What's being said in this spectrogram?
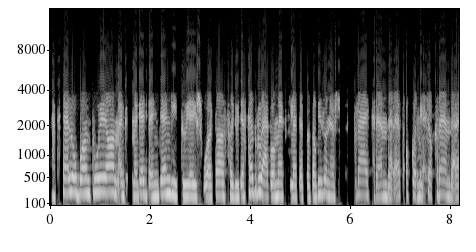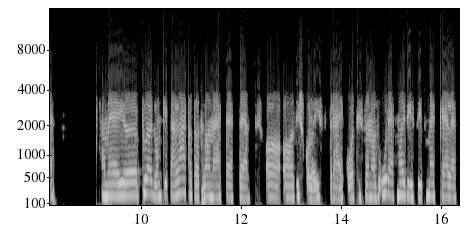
hát fellobbantója, meg, meg egyben gyengítője is volt az, hogy ugye februárban megszületett az a bizonyos sztrájk rendelet, akkor még csak rendelet, amely tulajdonképpen láthatatlanná tette a, az iskolai sztrájkot, hiszen az órák nagy részét meg kellett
